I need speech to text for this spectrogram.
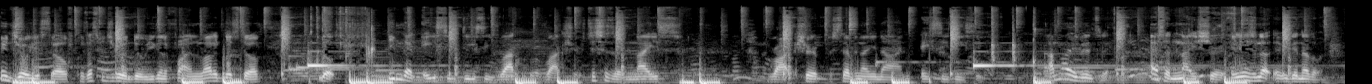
enjoy yourself because that's what you're gonna do. You're gonna find a lot of good stuff. Look, even that ACDC rock rock shirt. This is a nice rock shirt for $7.99 ACDC. I'm not even into that. That's a nice shirt. And here's another, get another one.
